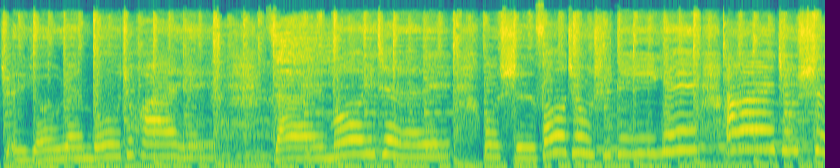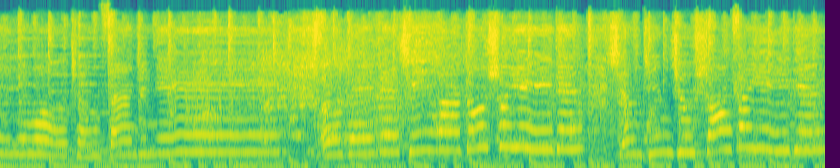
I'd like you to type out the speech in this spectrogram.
却又忍不住怀疑，在某一界里，我是否就是第一？爱就是有我情话多说一点，想见就少发一点，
